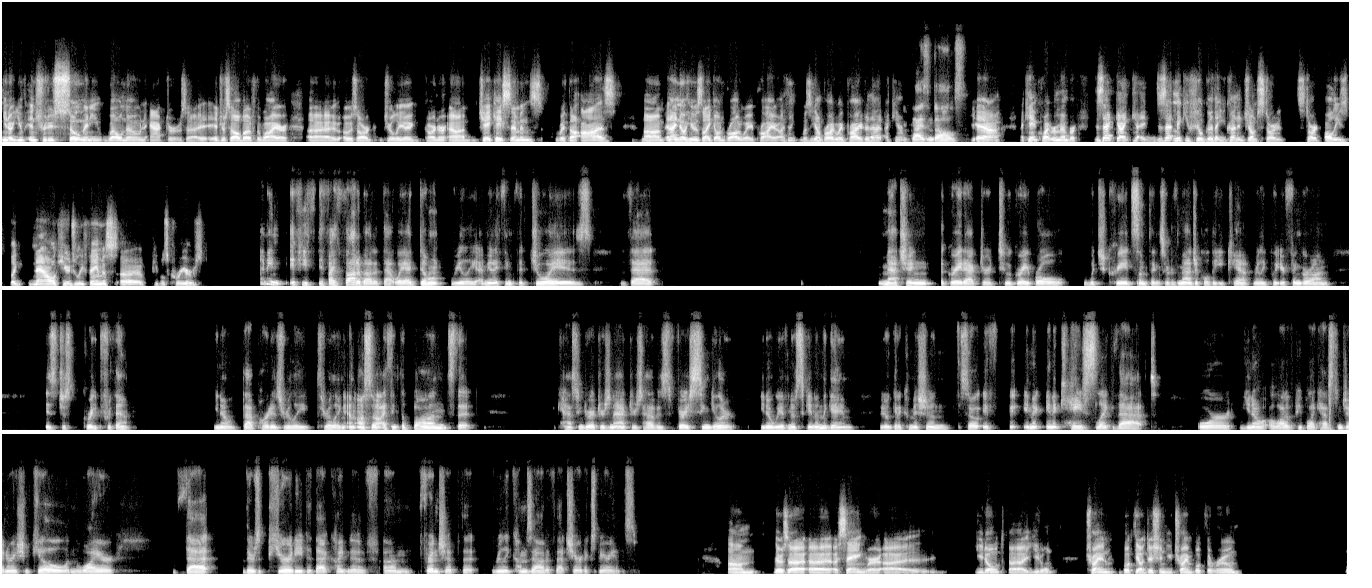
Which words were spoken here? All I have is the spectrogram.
you know, you've introduced so many well-known actors, uh, Idris Elba of The Wire, uh, Ozark, Julia Garner, uh, J.K. Simmons with uh, Oz. Mm-hmm. Um, and I know he was like on Broadway prior. I think, was he on Broadway prior to that? I can't. Guys and Dolls. Yeah. I can't quite remember. Does that guy, does that make you feel good that you kind of jump started, start all these like now hugely famous uh, people's careers? I mean, if you, if I thought about it that way, I don't really, I mean, I think the joy is, that matching a great actor to a great role, which creates something sort of magical that you can't really put your finger on, is just great for them. You know, that part is really thrilling. And also, I think the bonds that casting directors and actors have is very singular. You know, we have no skin in the game. We don't get a commission. So if in a, in a case like that, or you know a lot of the people I cast in Generation Kill and The Wire, that there's a purity to that kind of um, friendship that really comes out of that shared experience. Um, there's a, a, a, saying where uh, you don't uh, you don't try and book the audition, you try and book the room.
